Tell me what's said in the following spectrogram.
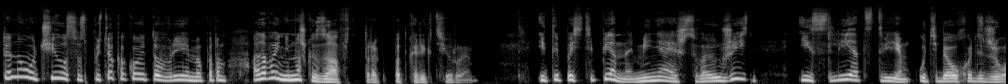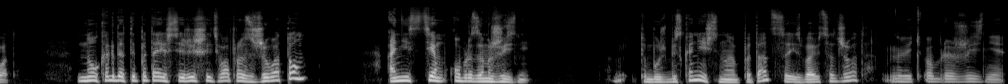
ты научился спустя какое-то время, потом, а давай немножко завтрак подкорректируем. И ты постепенно меняешь свою жизнь, и следствием у тебя уходит живот. Но когда ты пытаешься решить вопрос с животом, а не с тем образом жизни, ты будешь бесконечно пытаться избавиться от живота. Но ведь образ жизни,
